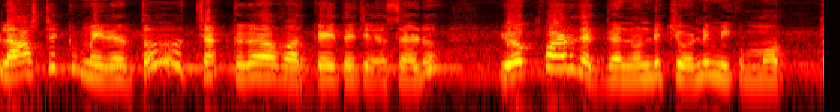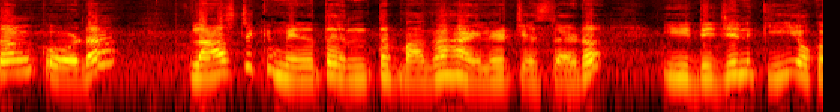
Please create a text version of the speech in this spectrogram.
ప్లాస్టిక్ మిర్రర్తో చక్కగా వర్క్ అయితే చేశాడు. యోగపాడు దగ్గర నుండి చూడండి మీకు మొత్తం కూడా ప్లాస్టిక్ మిర్రర్తో ఎంత బాగా హైలైట్ చేశాడో. ఈ డిజైన్కి ఒక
